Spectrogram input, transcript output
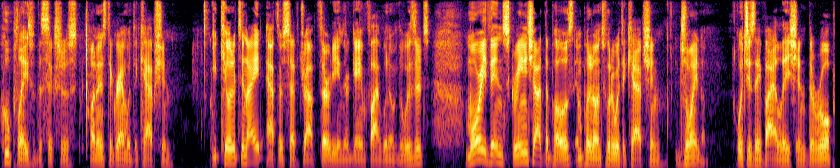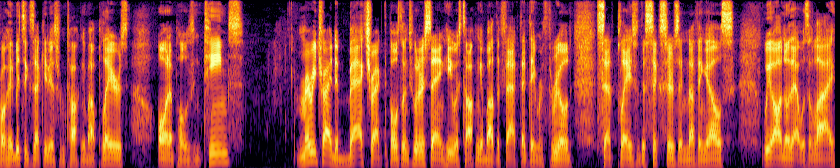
who plays for the Sixers, on Instagram with the caption, You killed it tonight after Seth dropped 30 in their Game 5 win over the Wizards. Morey then screenshot the post and put it on Twitter with the caption, Join them which is a violation. The rule prohibits executives from talking about players on opposing teams. Morey tried to backtrack the post on Twitter saying he was talking about the fact that they were thrilled Seth plays for the Sixers and nothing else. We all know that was a lie.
